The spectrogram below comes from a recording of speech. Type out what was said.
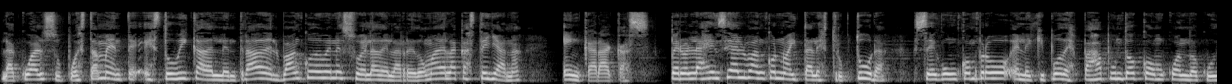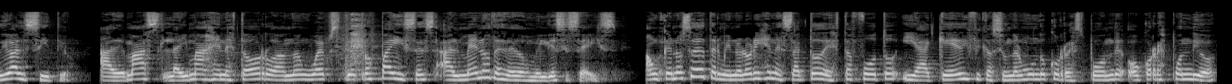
la cual supuestamente está ubicada en la entrada del Banco de Venezuela de la Redoma de la Castellana en Caracas. Pero en la agencia del banco no hay tal estructura, según comprobó el equipo de espaja.com cuando acudió al sitio. Además, la imagen ha estado rodando en webs de otros países al menos desde 2016. Aunque no se determinó el origen exacto de esta foto y a qué edificación del mundo corresponde o correspondió,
